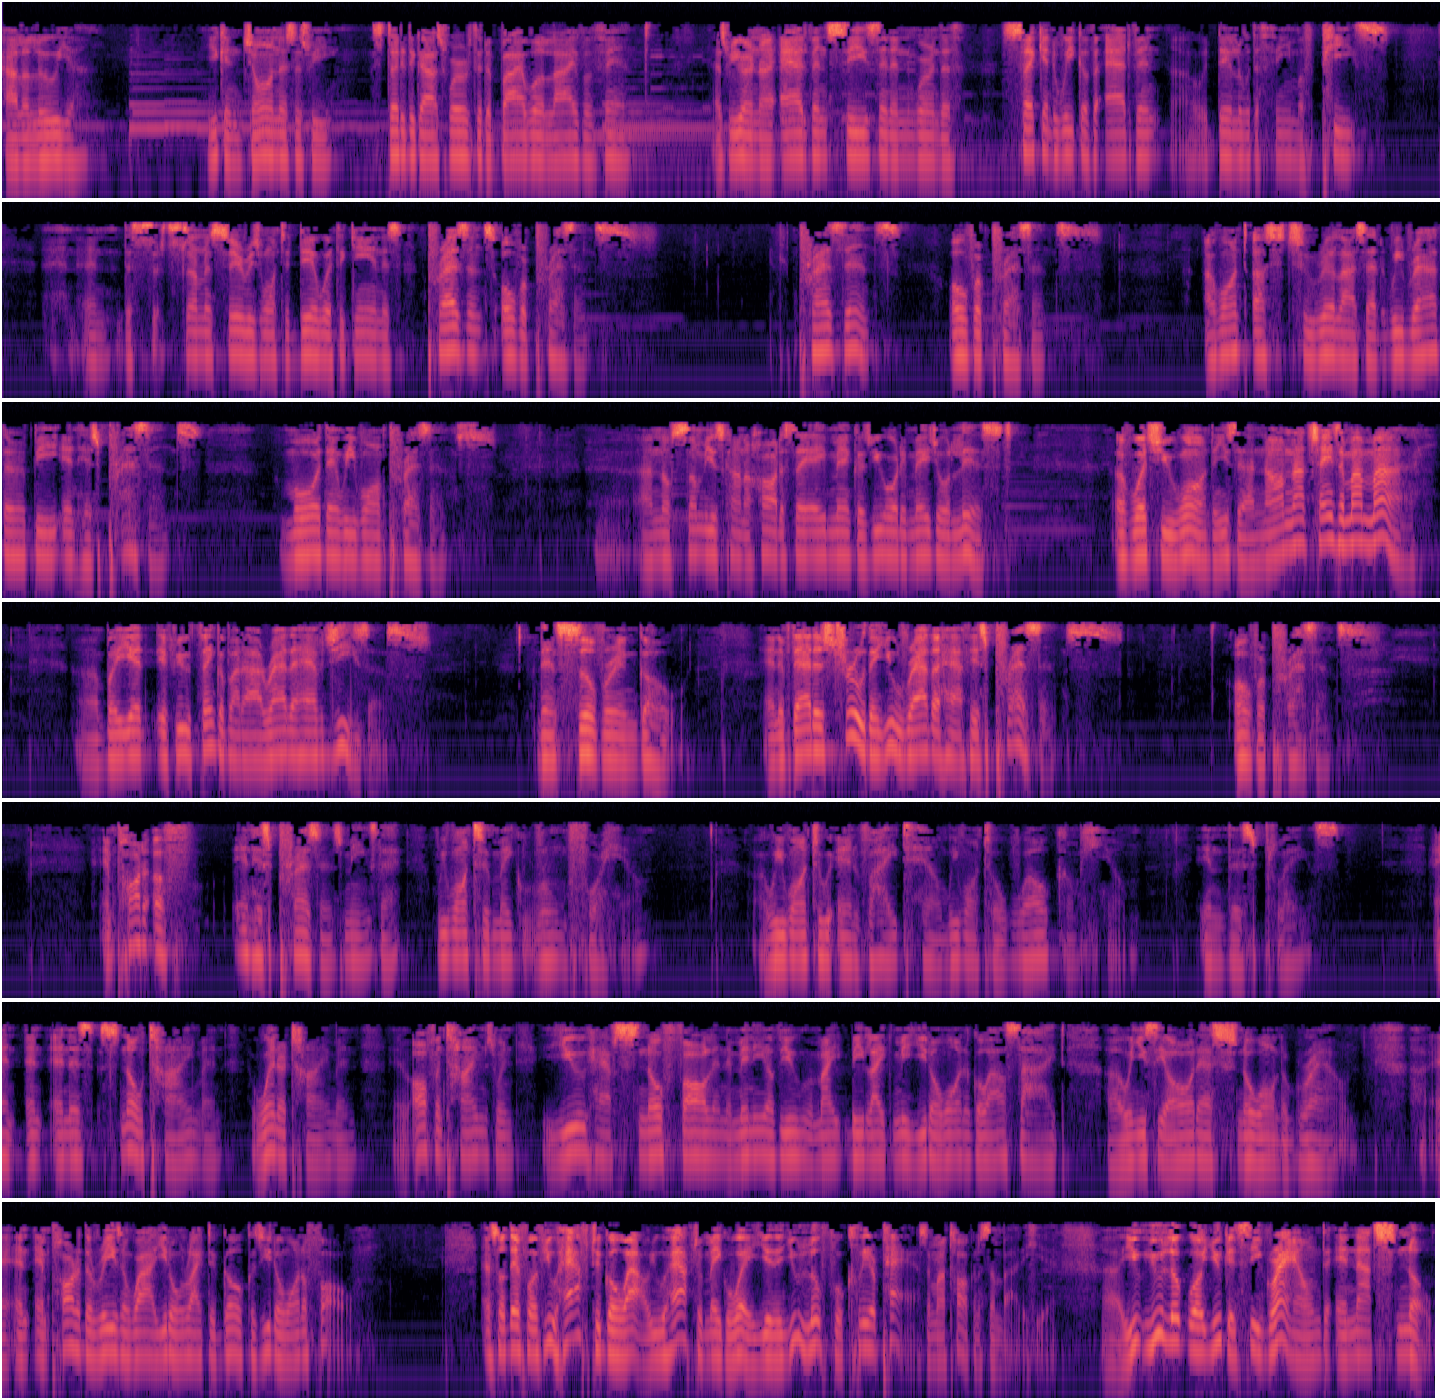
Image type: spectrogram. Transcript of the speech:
Hallelujah. You can join us as we study the God's Word through the Bible Live event. As we are in our Advent season and we're in the second week of Advent, uh, we're dealing with the theme of peace. And, and the sermon series we want to deal with again is presence over presence. Presence over presence. I want us to realize that we'd rather be in His presence more than we want presence. Uh, I know some of you it's kind of hard to say amen because you already made your list of what you want. And you say, no, I'm not changing my mind. Uh, but yet, if you think about it, I'd rather have Jesus than silver and gold. And if that is true, then you rather have his presence over presence. And part of in his presence means that we want to make room for him. Uh, we want to invite him. We want to welcome him in this place. And and and it's snow time and winter time and, and oftentimes when you have snow falling and many of you might be like me, you don't want to go outside uh, when you see all that snow on the ground. Uh, and, and part of the reason why you don't like to go because you don't want to fall. And so therefore, if you have to go out, you have to make way. You, you look for clear paths. Am I talking to somebody here? Uh, you, you look where you can see ground and not snow.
